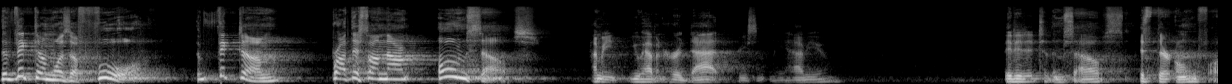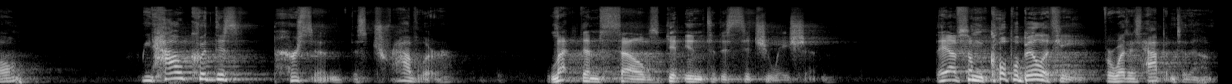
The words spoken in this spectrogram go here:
the victim was a fool. The victim brought this on their own selves. I mean, you haven't heard that recently, have you? They did it to themselves. It's their own fault. I mean, how could this person, this traveler, let themselves get into this situation? They have some culpability for what has happened to them.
